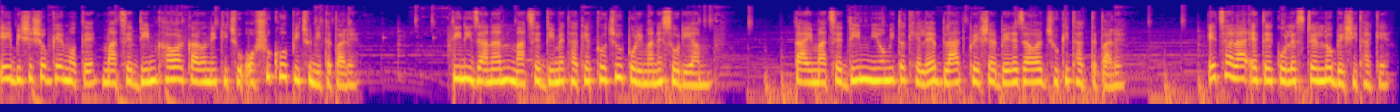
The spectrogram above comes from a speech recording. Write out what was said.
এই বিশেষজ্ঞের মতে, মাছের ডিম খাওয়ার কারণে কিছু অসুখও পিছু নিতে পারে। তিনি জানান, মাছের ডিমে থাকে প্রচুর পরিমাণে সোডিয়াম। তাই মাছের ডিম নিয়মিত খেলে ব্লাড প্রেশার বেড়ে যাওয়ার ঝুঁকি থাকতে পারে। এছাড়া এতে কোলেস্টেরলও বেশি থাকে।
